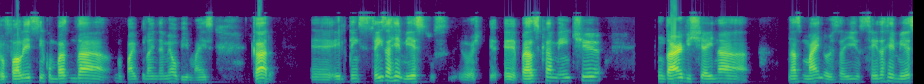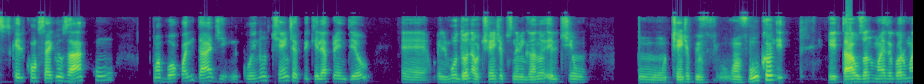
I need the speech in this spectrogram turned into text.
Eu falei sim com base da, no pipeline da MLB, mas, cara, é, ele tem seis arremessos. É, é, basicamente um Darvish aí na, nas minors aí, seis arremessos que ele consegue usar com uma boa qualidade, incluindo um change-up que ele aprendeu. É, ele mudou né, o change-up, se não me engano, ele tinha um, um changeup, uma Vulcan e, e tá usando mais agora uma,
